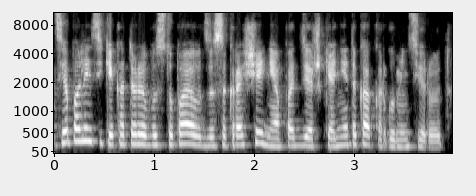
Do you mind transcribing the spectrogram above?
Те политики, которые выступают за сокращение поддержки, они это как аргументируют?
